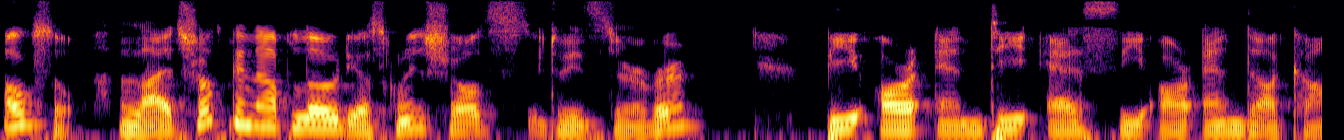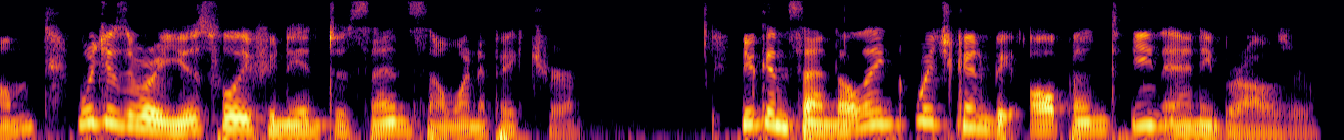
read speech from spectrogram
Also, Lightshot can upload your screenshots to its server, prntscrn.com, which is very useful if you need to send someone a picture. You can send a link which can be opened in any browser.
